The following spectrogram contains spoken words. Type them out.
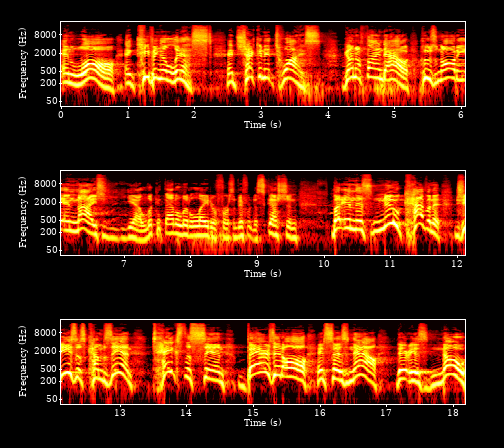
and law and keeping a list and checking it twice gonna find out who's naughty and nice yeah, look at that a little later for some different discussion. But in this new covenant, Jesus comes in, takes the sin, bears it all, and says, Now there is no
